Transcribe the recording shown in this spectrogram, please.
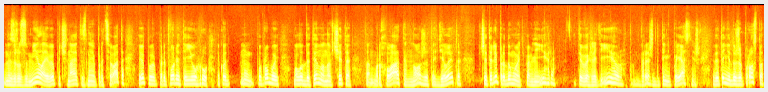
незрозуміла, і ви починаєте з нею працювати, і ви перетворюєте її у гру. Як от, ну, попробуй малу дитину навчити там, рахувати, множити, ділити. Вчителі придумують певні ігри. Ти в вигляді ігор, там береш дитині, пояснюєш. І дитині дуже просто,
